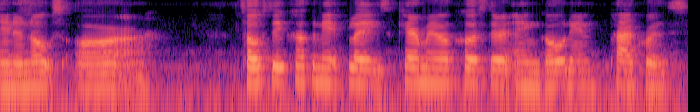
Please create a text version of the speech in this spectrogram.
And the notes are toasted coconut flakes, caramel custard, and golden pie crust.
